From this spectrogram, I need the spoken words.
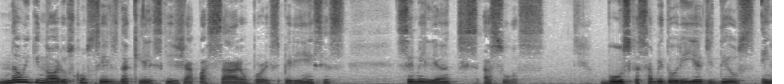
não ignore os conselhos daqueles que já passaram por experiências semelhantes às suas. Busque a sabedoria de Deus em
